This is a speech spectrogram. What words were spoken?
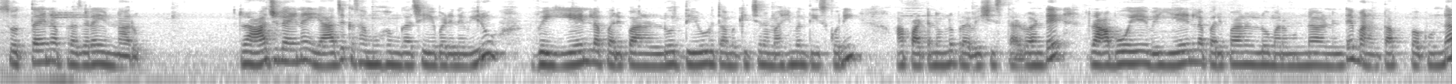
సొత్తైన ప్రజలై ఉన్నారు. రాజులైన యాజక సమూహంగా చేయబడిన వీరు వెయ్యేండ్ల పరిపాలనలో దేవుడు తమకిచ్చిన మహిమను తీసుకొని ఆ పట్టణంలో ప్రవేశిస్తాడు. అంటే రాబోయే వెయ్యేండ్ల పరిపాలనలో మనం ఉండాలంటే మనం తప్పకుండా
